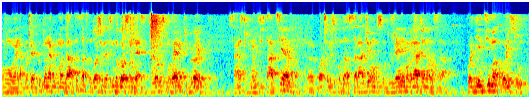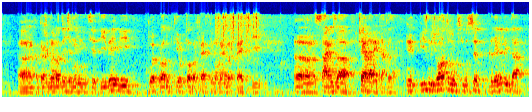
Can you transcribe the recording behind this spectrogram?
ovaj, na početku to nekog mandata, sad smo došli recimo do 80. Uvoli smo veliki broj sajamskih manifestacija, e, počeli smo da sarađujemo sa udruženjima građana, sa pojedincima koji su, e, kako kažem, imali određene inicijative i tu je produkt i Oktoberfest i Novemberfest i e, sajam za pčelare i tako dalje. Između ostalog smo se predelili da,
